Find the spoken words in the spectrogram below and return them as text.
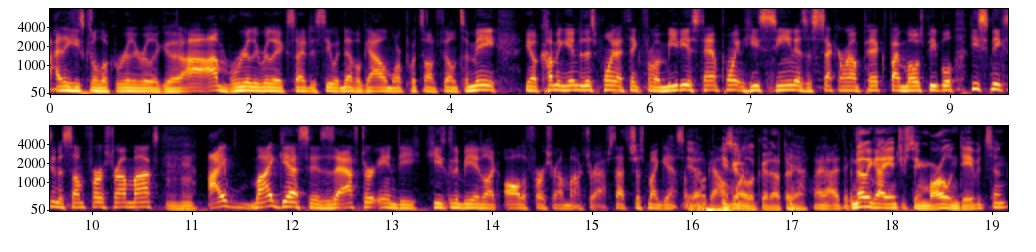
I think he's going to look really, really good. I, I'm really, really excited to see what Neville Gallimore puts on film. To me, you know, coming into this point, I think from a media standpoint, he's seen as a second round pick by most people. He sneaks into some first round mocks. Mm-hmm. I my guess is is after Indy, he's going to be in like all the first round mock drafts. That's just my guess on Yeah, Neville Gallimore. he's going to look good out there. Yeah, I, I think Another so. guy interesting, Marlon Davidson.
